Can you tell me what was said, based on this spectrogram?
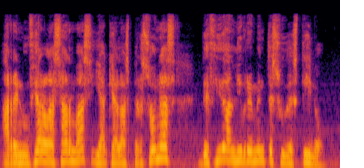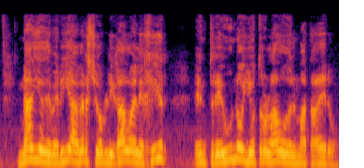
a renunciar a las armas y a que a las personas decidan libremente su destino. Nadie debería haberse obligado a elegir entre uno y otro lado del matadero.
